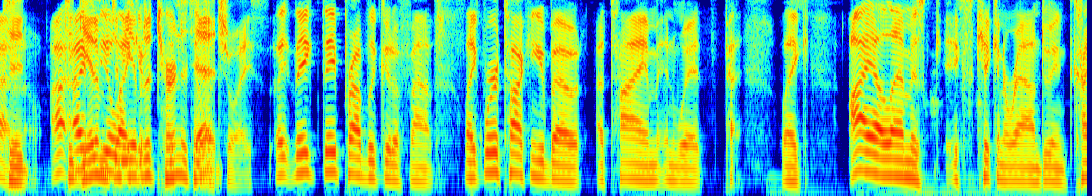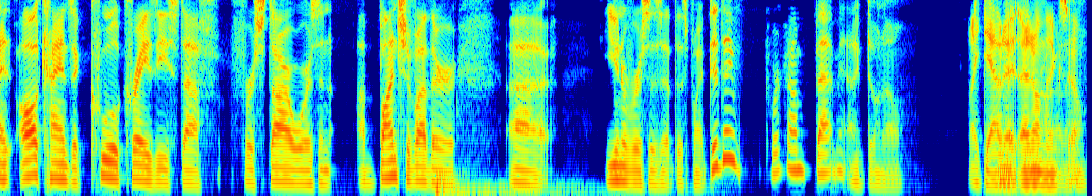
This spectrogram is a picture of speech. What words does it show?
I to- I, to I get him feel to be like able to turn his head. Choice. They, they they probably could have found like we're talking about a time in which like ILM is, is kicking around doing kind all kinds of cool crazy stuff for Star Wars and a bunch of other uh universes at this point. Did they work on Batman? I don't know. I doubt I it. I don't think so.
